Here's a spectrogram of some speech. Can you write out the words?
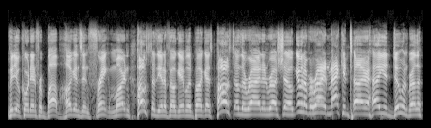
video coordinator for Bob Huggins and Frank Martin, host of the NFL Gambling Podcast, host of the Ryan and Rush Show. Give it up for Ryan McIntyre. How you doing, brother?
